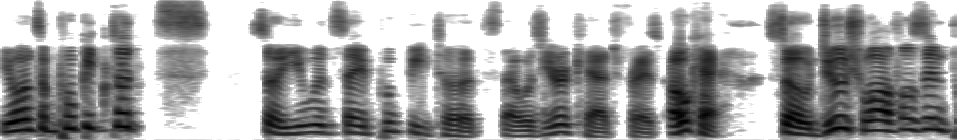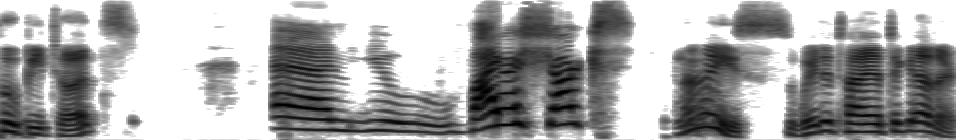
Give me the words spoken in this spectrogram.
You want some poopy toots? So you would say poopy toots. That was your catchphrase. Okay. So douche waffles and poopy toots. And you virus sharks. Nice. Way to tie it together.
